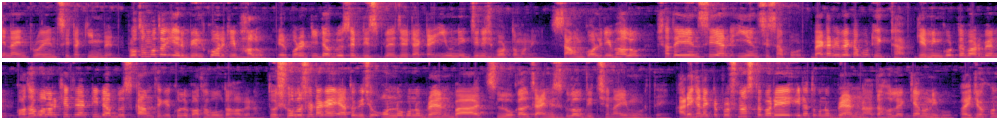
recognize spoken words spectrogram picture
এ নাইন প্রো এনসিটা কিনবেন? প্রথমত এর বিল কোয়ালিটি ভালো। এরপরে টিডাব্লিউএস এর ডিসপ্লে যেটা একটা ইউনিক জিনিস বর্তমানে। সাউন্ড কোয়ালিটি ভালো, সাথে NC and ENC support battery ব্যাকআপও ঠিকঠাক। গেমিং করতে পারবেন। কথা বলার ক্ষেত্রে আর টিডাব্লিউএস কান থেকে খুলে কথা বলতে হবে না। তো ষোলোশো টাকায় এত কিছু অন্য কোনো ব্র্যান্ড বা লোকাল চাইনিজগুলোও দিচ্ছে না এই মুহূর্তে। আর এখানে একটা প্রশ্ন আসতে পারে, এটা তো কোনো ব্র্যান্ড না, তাহলে কেন নিব? ভাই, যখন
